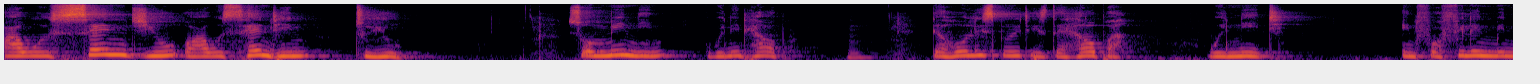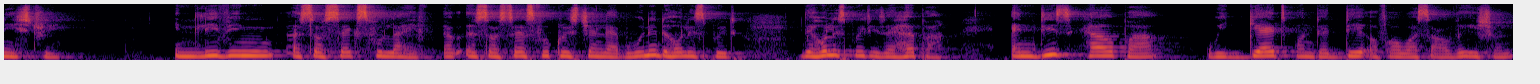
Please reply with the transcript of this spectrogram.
I will send you or I will send him to you. So, meaning we need help. The Holy Spirit is the helper we need in fulfilling ministry, in living a successful life, a, successful Christian life. We need the Holy Spirit. The Holy Spirit is a helper. And this helper we get on the day of our salvation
